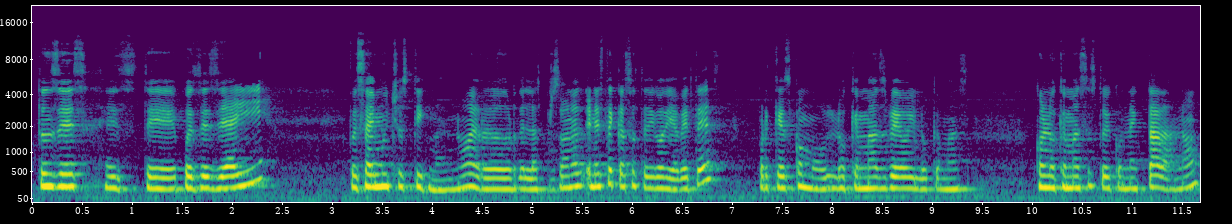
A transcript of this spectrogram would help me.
Entonces, este, pues desde ahí, pues hay mucho estigma, ¿no? Alrededor de las personas. En este caso te digo diabetes, porque es como lo que más veo y lo que más con lo que más estoy conectada, ¿no?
